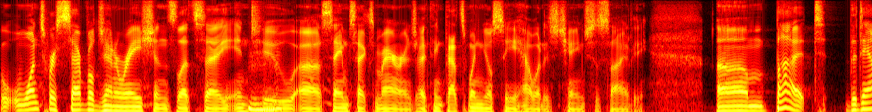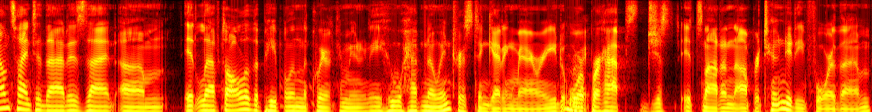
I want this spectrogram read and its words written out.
once we're several generations, let's say, into uh, same sex marriage, I think that's when you'll see how it has changed society. Um, but the downside to that is that um, it left all of the people in the queer community who have no interest in getting married, or perhaps just it's not an opportunity for them,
